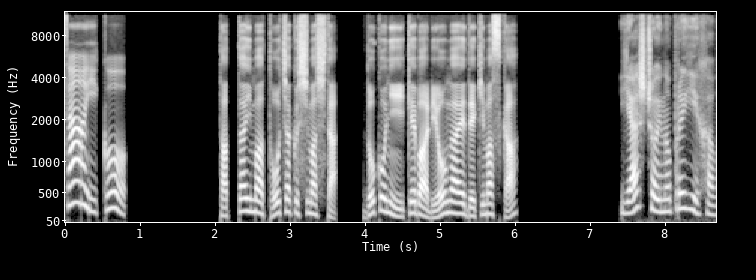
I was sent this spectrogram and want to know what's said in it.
さあ行こう。たった今到着しました。どこに行けば両替できますか Я щойно приїхав.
